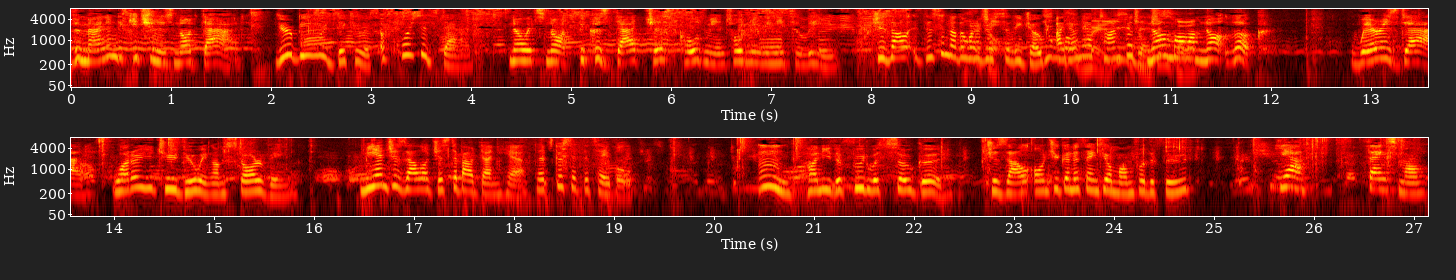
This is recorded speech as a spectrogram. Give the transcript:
The man in the kitchen is not Dad. You're being ridiculous. Of course it's Dad. No, it's not, because Dad just called me and told me we need to leave. Giselle, is this another one of your silly jokes? I don't have time for this. No, Mom, I'm not. Look. Where is Dad? What are you two doing? I'm starving. Me and Giselle are just about done here. Let's go set the table. Mmm, honey, the food was so good. Giselle, aren't you gonna thank your mom for the food? Yeah. Thanks, Mom.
